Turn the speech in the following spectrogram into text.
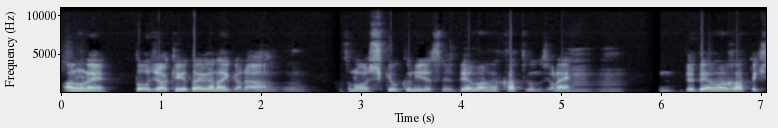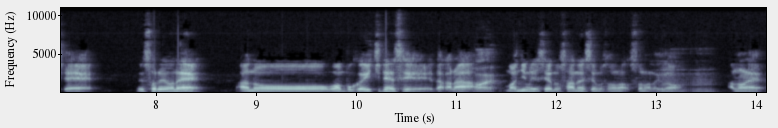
あのね、当時は携帯がないかうら、んうんその支局にですね、電話がかかってくるんですようんうね。んうんで、電話がかかってきて、でそれをね、あのーまあ、僕は1年生だから、はいまあ2年生も3年生もそうなそうなんだけど、うんあのね、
